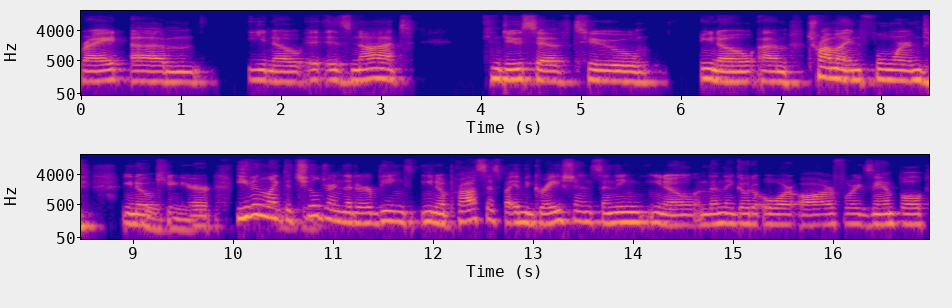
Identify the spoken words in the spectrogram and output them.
right? Um, you know, is not conducive to you know um, trauma informed you know mm-hmm. care even like the children that are being you know processed by immigration sending you know and then they go to orr for example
